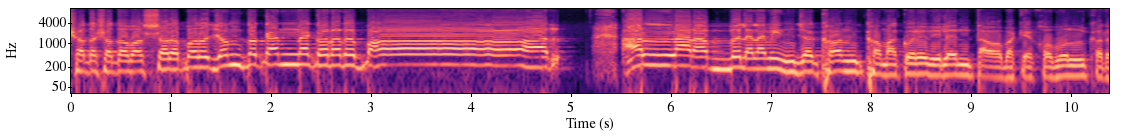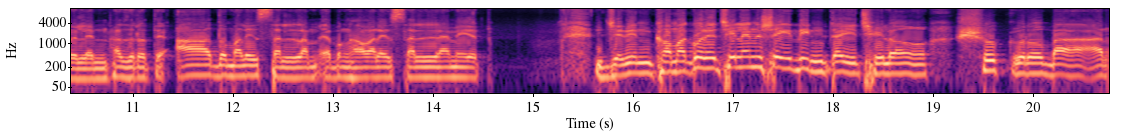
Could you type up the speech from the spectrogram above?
শত শত বৎসর পর্যন্ত কান্না করার পর আল্লাহ রাব্বুল আলামিন যখন ক্ষমা করে দিলেন তাওবাকে কবুল করলেন। হযরতে আদম আলাইহিস সালাম এবং হাওয়া আলাইহিস সালামের যেদিন ক্ষমা করেছিলেন, সেই দিনটাই ছিল শুক্রবার।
